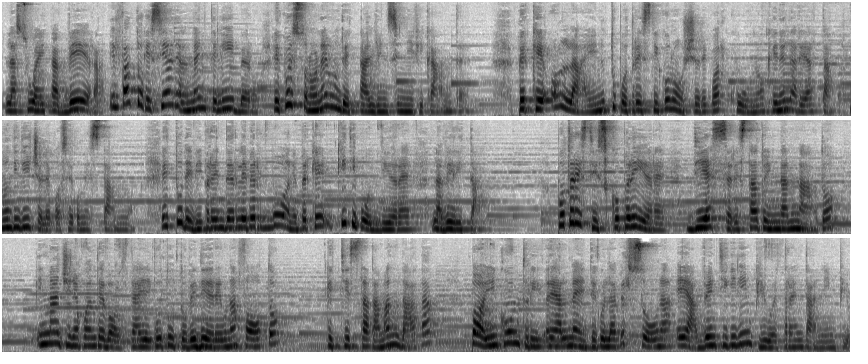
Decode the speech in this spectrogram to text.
la sua età vera, il fatto che sia realmente libero e questo non è un dettaglio insignificante. Perché online tu potresti conoscere qualcuno che nella realtà non ti dice le cose come stanno e tu devi prenderle per buone perché chi ti può dire la verità? Potresti scoprire di essere stato ingannato, immagina quante volte hai potuto vedere una foto che ti è stata mandata, poi incontri realmente quella persona e ha 20 kg in più e 30 anni in più.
